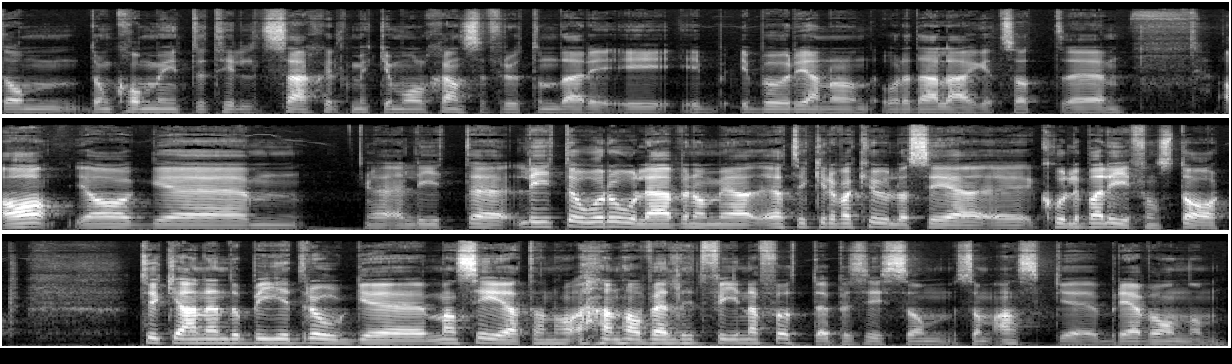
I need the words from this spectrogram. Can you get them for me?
de, de kommer inte till särskilt mycket målchanser förutom där i, i, i början och, och det där läget. Så att, eh, ja, jag... Eh, jag är lite, lite orolig även om jag, jag tycker det var kul att se eh, Koulibaly från start. Tycker han ändå bidrog, eh, man ser att han har, han har väldigt fina fötter precis som, som Ask eh, bredvid honom.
